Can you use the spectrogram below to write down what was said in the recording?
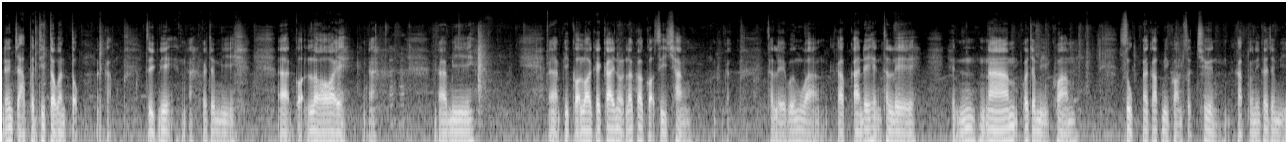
เนื่องจากเป็นทิศตะวันตกนะครับซิกนี้นะก็จะมีเกาะลอยนะนะมี มีเกาะลอยไกลๆหน่อยแล้วก็เกาะสีชังทะเลเบื้องวางนะครับการได้เห็นทะเลเห็นน้ำก็จะมีความสุขนะครับมีความสดชื่นนะครับตรงนี้ก็จะมี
